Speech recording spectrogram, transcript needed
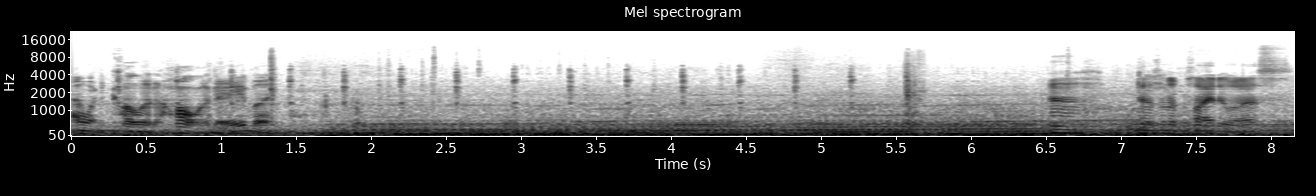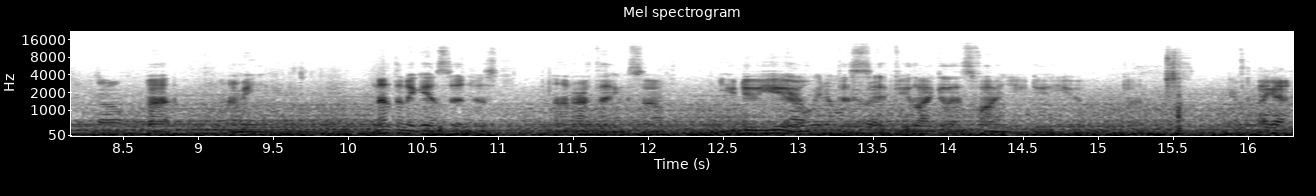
I wouldn't call it a holiday, but Uh, doesn't apply to us, no. but I mean, nothing against it, just not our thing. So you do you. Yeah, we don't This- do. If you like it, that's fine. You do you. I got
